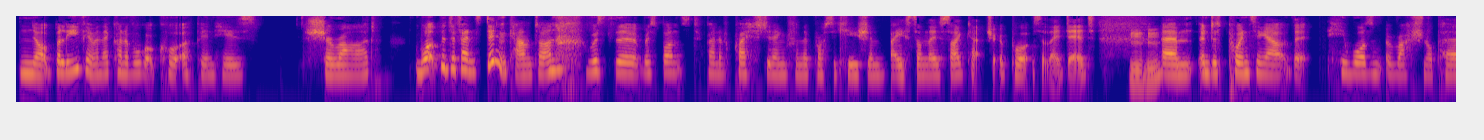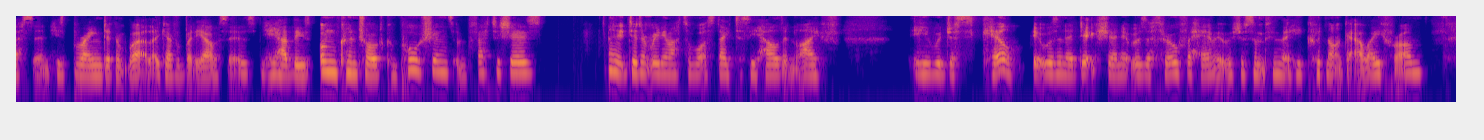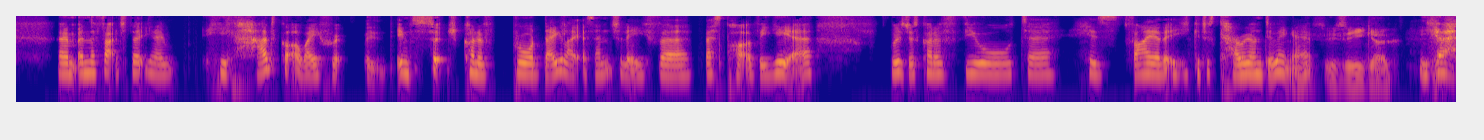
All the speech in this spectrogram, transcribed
not believe him? And they kind of all got caught up in his charade what the defense didn't count on was the response to kind of questioning from the prosecution based on those psychiatric reports that they did. Mm-hmm. um, and just pointing out that he wasn't a rational person. His brain didn't work like everybody else's. He had these uncontrolled compulsions and fetishes and it didn't really matter what status he held in life. He would just kill. It was an addiction. It was a thrill for him. It was just something that he could not get away from. Um, and the fact that you know he had got away for it in such kind of broad daylight essentially for best part of a year was just kind of fuel to his fire that he could just carry on doing it. His ego. Yeah.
